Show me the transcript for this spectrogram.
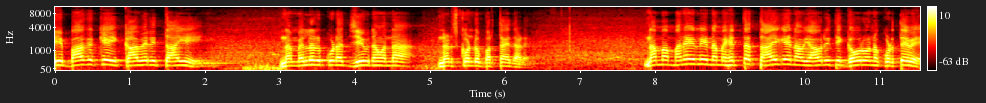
ಈ ಭಾಗಕ್ಕೆ ಈ ಕಾವೇರಿ ತಾಯಿ ನಮ್ಮೆಲ್ಲರೂ ಕೂಡ ಜೀವನವನ್ನು ನಡೆಸ್ಕೊಂಡು ಬರ್ತಾ ಇದ್ದಾಳೆ. ನಮ್ಮ ಮನೆಯಲ್ಲಿ ನಮ್ಮ ಹೆತ್ತ ತಾಯಿಗೆ ನಾವು ಯಾವ ರೀತಿ ಗೌರವನ ಕೊಡ್ತೇವೆ,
